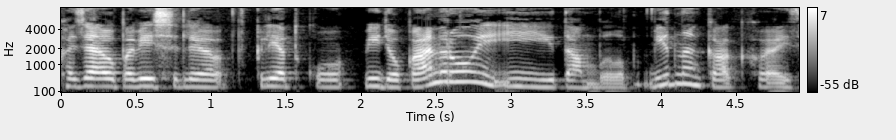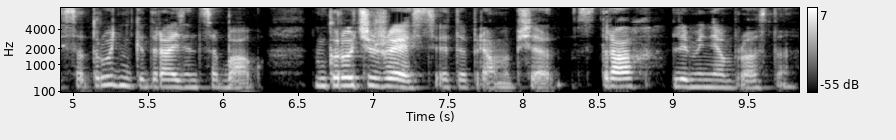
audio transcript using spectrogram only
хозяева повесили в клетку видеокамеру, и там было видно, как эти сотрудники дразнят собаку. Ну, короче, жесть, это прям вообще страх для меня просто.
